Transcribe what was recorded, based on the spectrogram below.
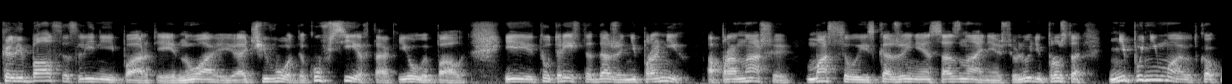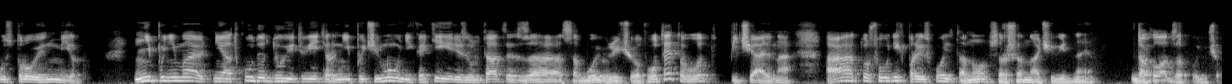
колебался с линией партии России. Ну, а, а чего? Так у всех так, елы-палы. И тут речь-то даже не про них, а про наши массовые искажения сознания, что люди просто не понимают, как устроен мир не понимают ни откуда дует ветер, ни почему, ни какие результаты за собой влечет. Вот это вот печально. А то, что у них происходит, оно совершенно очевидное. Доклад закончил.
